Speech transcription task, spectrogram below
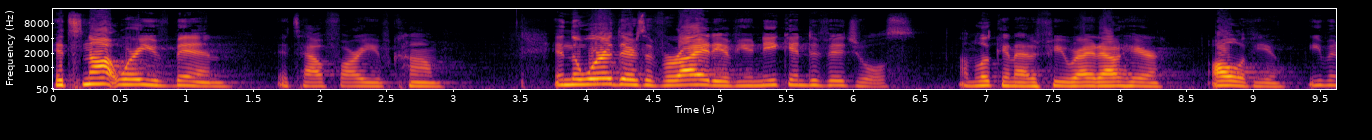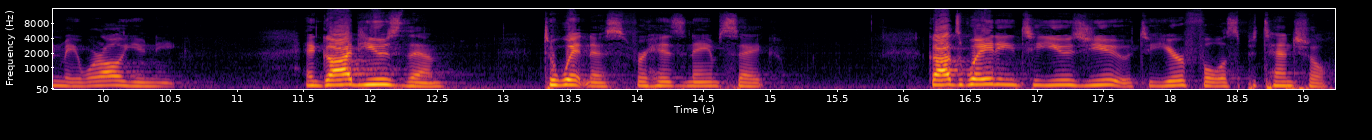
It's not where you've been, it's how far you've come. In the Word, there's a variety of unique individuals. I'm looking at a few right out here all of you, even me, we're all unique. And God used them to witness for His name's sake. God's waiting to use you to your fullest potential.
